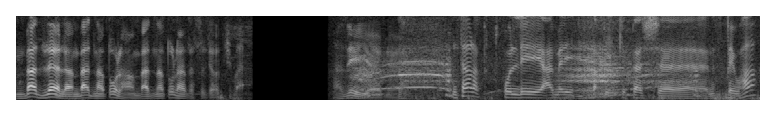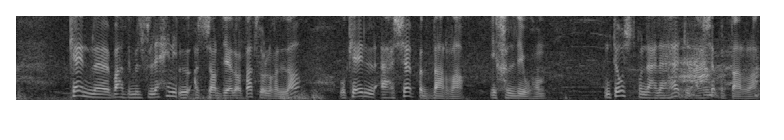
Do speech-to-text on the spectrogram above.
من بعد لا لا من بعد نعطوا لها من بعد نعطوا لها هذا الشجره تشبع هذه هي يعني. أنت راك تقول لي عملية السقي كيفاش آه، نسقيوها. كاين بعض من الفلاحين الأشجار ديالو عطات له الغلة وكاين الأعشاب الضارة يخليوهم. أنت واش تقولنا على هاد الأعشاب الضارة؟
